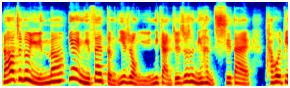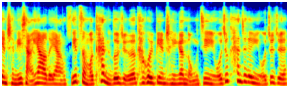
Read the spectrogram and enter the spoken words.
然后这个云呢，因为你在等一种云，你感觉就是你很期待它会变成你想要的样子。你怎么看你都觉得它会变成一个浓积云。我就看这个云，我就觉得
